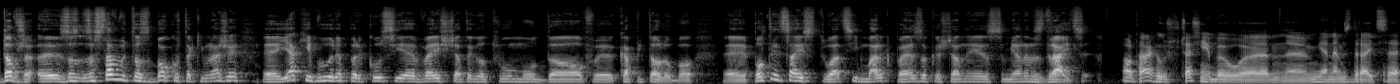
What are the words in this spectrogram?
Dobrze, e, zostawmy to z boku w takim razie. E, jakie były reperkusje wejścia tego tłumu do Kapitolu? Bo e, po tej całej sytuacji Mark Pence określany jest mianem zdrajcy. O tak, już wcześniej był mianem zdrajcy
